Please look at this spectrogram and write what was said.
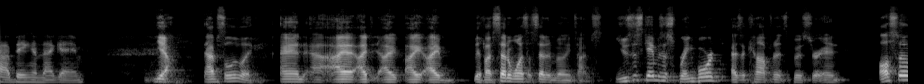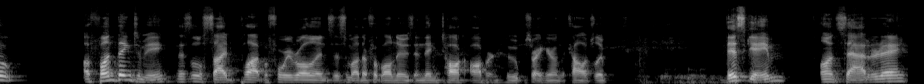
uh, being in that game. Yeah, absolutely. And I, I, I, I, I, if I've said it once, I've said it a million times. Use this game as a springboard, as a confidence booster, and also a fun thing to me. This little side plot before we roll into some other football news, and then talk Auburn hoops right here on the College Loop. This game on Saturday,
